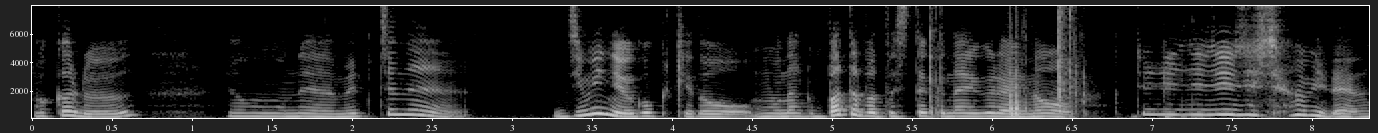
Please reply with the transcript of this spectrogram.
わかる？いやもうねめっちゃね地味に動くけどもうなんかバタバタしたくないぐらいのジュジュジュジュジュジュみたいな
